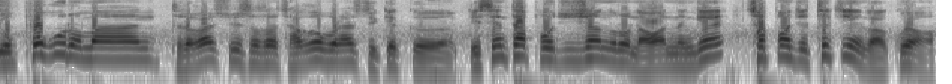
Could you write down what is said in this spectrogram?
요 폭으로만 들어갈 수 있어서 작업을 할 수 있게끔 이 센터 포지션으로 나왔는 게 첫 번째 특징인 것 같고요.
